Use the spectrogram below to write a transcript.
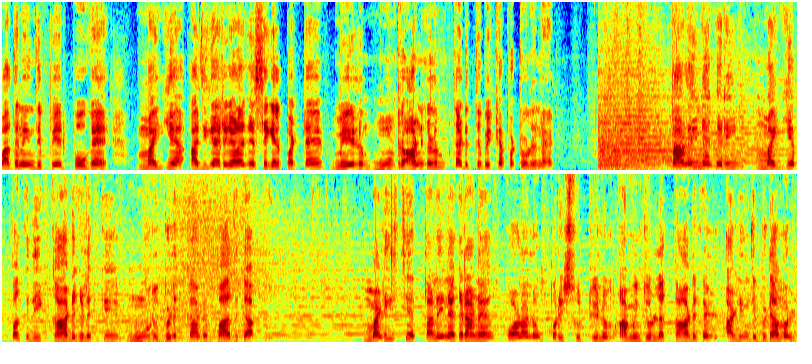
பதினைந்து பேர் போக மைய அதிகாரிகளாக செயல்பட்ட மேலும் மூன்று ஆண்களும் தடுத்து வைக்கப்பட்டுள்ளனர். தலைநகரின் பகுதி காடுகளுக்கு நூறு விழுக்காடு பாதுகாப்பு. மலேசிய தலைநகரான கோலாலம்பூரை சுற்றிலும் அமைந்துள்ள காடுகள் அழிந்து விடாமல்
